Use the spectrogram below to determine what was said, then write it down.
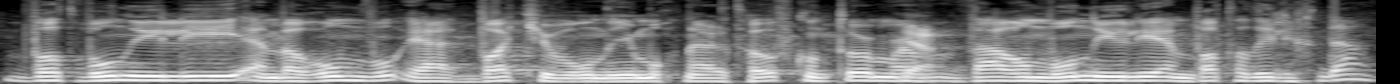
wat wonnen jullie en waarom? Won, ja, wat je won, je mocht naar het hoofdkantoor, maar ja. waarom wonnen jullie en wat hadden jullie gedaan?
